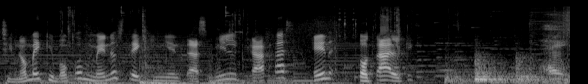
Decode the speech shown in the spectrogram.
si no me equivoco, menos de 500.000 cajas en total. Hey,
